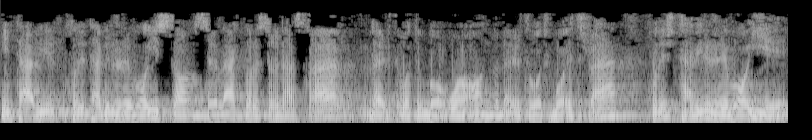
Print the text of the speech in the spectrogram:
این تعبیر خود تعبیر روایی است. سقل اکبر و سقل اصغر در ارتباط با قرآن و در ارتباط با اطرت خودش تعبیر رواییه.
